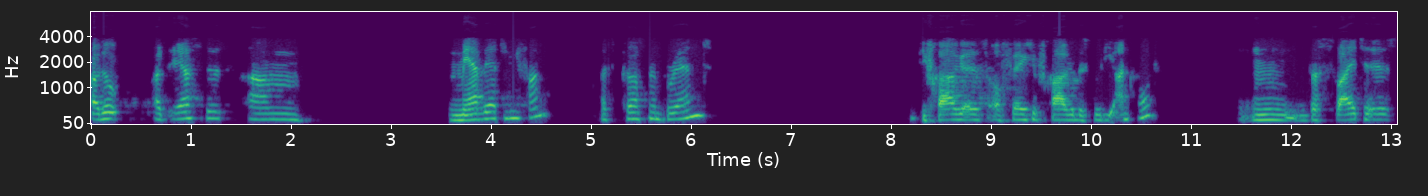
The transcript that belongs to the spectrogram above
Also als erstes ähm, Mehrwert liefern als Personal Brand. Die Frage ist, auf welche Frage bist du die Antwort? Mhm. Das zweite ist,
